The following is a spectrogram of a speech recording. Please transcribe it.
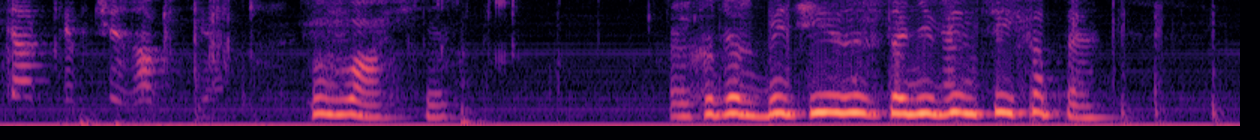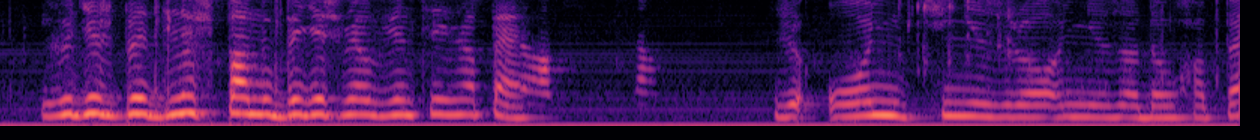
i tak typ cię zabije? No właśnie. Ale chociażby ci zostanie więcej HP. I chociażby dla szpanu będziesz miał więcej HP. No, no. Że o, nikt ci nie, zro, nie zadał HP,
